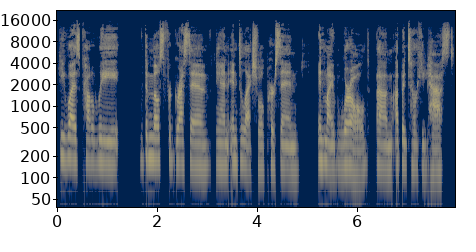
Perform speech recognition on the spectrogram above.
he was probably the most progressive and intellectual person in my world um, up until he passed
